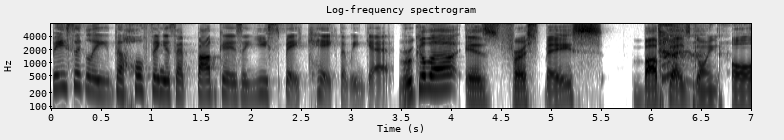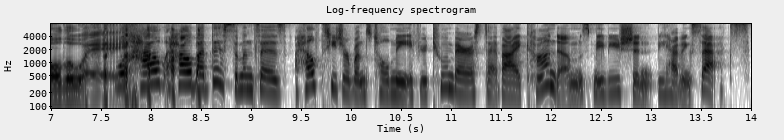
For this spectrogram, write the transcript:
Basically, the whole thing is that babka is a yeast baked cake that we get. Rugula is first base. Babka is going all the way. Well, how how about this? Someone says a health teacher once told me if you're too embarrassed to buy condoms, maybe you shouldn't be having sex.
